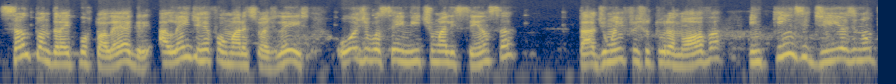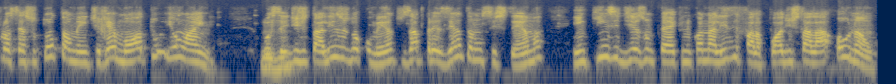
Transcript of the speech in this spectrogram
Santo André e Porto Alegre, além de reformar as suas leis, hoje você emite uma licença tá, de uma infraestrutura nova em 15 dias e num processo totalmente remoto e online. Você uhum. digitaliza os documentos, apresenta num sistema, em 15 dias um técnico analisa e fala pode instalar ou não.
